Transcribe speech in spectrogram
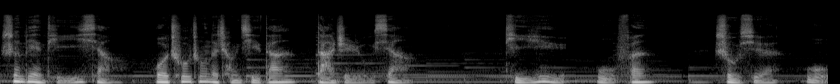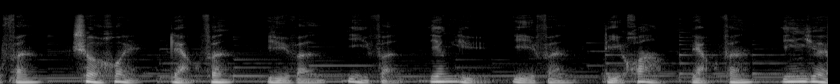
顺便提一下，我初中的成绩单大致如下：体育五分，数学五分，社会。两分，语文一分，英语一分，理化两分，音乐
